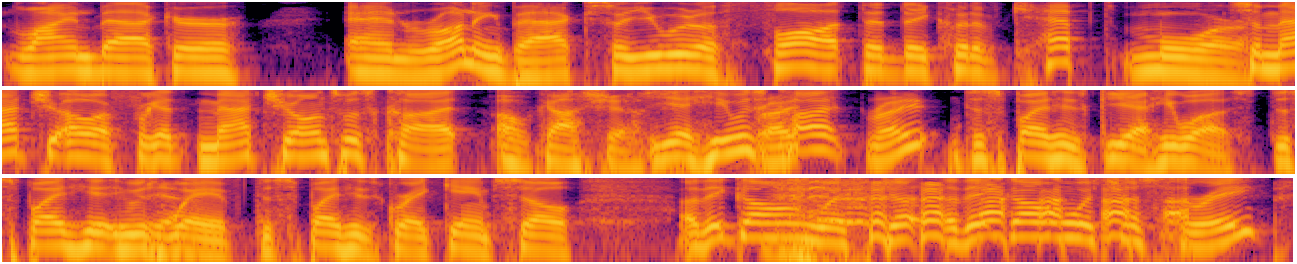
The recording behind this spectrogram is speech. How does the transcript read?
linebacker and running back. So you would have thought that they could have kept more. So Matt, oh, I forget. Matt Jones was cut. oh gosh, yes. Yeah, he was Right? cut. Right. Despite his, yeah, he was. Despite his, he was Yeah. waived. Despite his great game. So, are they going with? Ju- are they going with just three?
